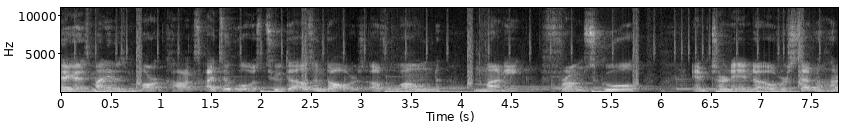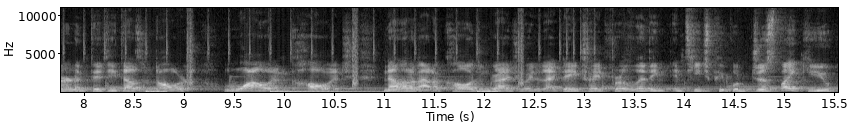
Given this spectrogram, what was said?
Hey guys, my name is Mark Cox. I took what was $2,000 of loaned money from school and turned it into over $750,000 while in college. Now that I'm out of college and graduated, I day trade for a living and teach people just like you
